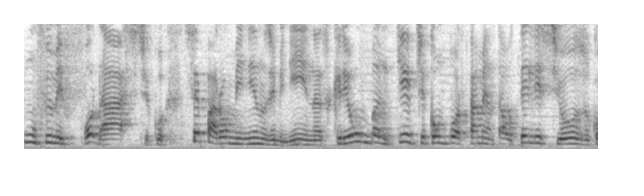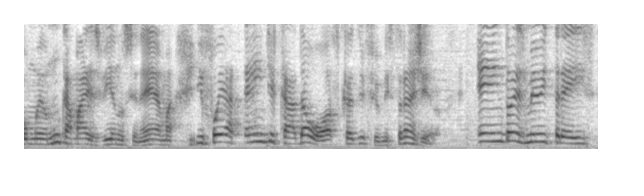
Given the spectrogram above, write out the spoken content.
um filme fodástico, separou meninos e meninas, criou um banquete comportamental delicioso como eu nunca mais vi no cinema e foi até indicado ao Oscar de filme estrangeiro. Em 2003,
